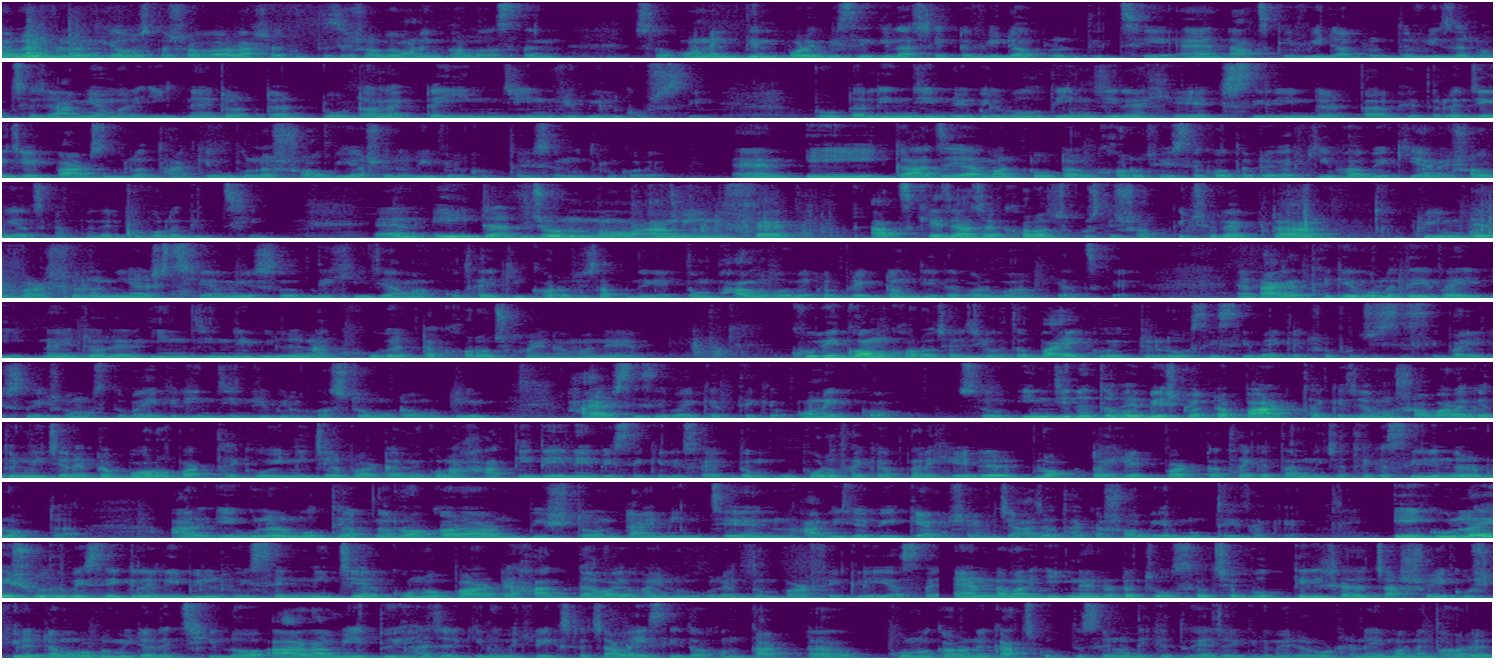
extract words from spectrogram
Hello everyone কি অবস্থা সবার? আশা করতেছি সবাই অনেক ভালো আছেন। সো অনেক দিন পরে বেসিক্যালি আজকে একটা ভিডিও আপলোড দিচ্ছি অ্যান্ড আজকে ভিডিও আপলোড দ্য রিজন হচ্ছে যে আমি আমার ইগনাইটরটার টোটাল একটা ইঞ্জিন রিবিল করছি। টোটাল ইঞ্জিন রিবিল বলতে ইঞ্জিনের হেড সিলিন্ডার তার ভেতরে যে যে পার্টসগুলো থাকে, ওগুলো সবই আসলে রিবিল করতে হয়েছে নতুন করে। অ্যান্ড এই কাজে আমার টোটাল খরচ হয়েছে কত টাকা, কীভাবে কি আমি সবই আজকে আপনাদেরকে বলে দিচ্ছি। অ্যান্ড এইটার জন্য আমি ইনফ্যাক্ট আজকে যা যা খরচ করছি সব কিছুর একটা প্রিন্টেড ভার্সনও নিয়ে আসছি আমি সো দেখি যে আমার কোথায় কি খরচ হয়েছে। আপনাদেরকে একদম ভালোভাবে একটা ব্রেকডাউন দিতে পারব আর কি আজকে। অ্যান্ড আগের থেকে বলে দিই ভাই ইগনাইটরের ইঞ্জিন রিবিলে না খুব একটা খরচ হয় না মানে খুবই কম খরচ হয়। যেহেতু বাইকও একটু লো সিসি বাইক একশো পঁচিশ সিসি বাইক এই সমস্ত বাইকের ইঞ্জিন রিবিল কষ্ট মোটামুটি হায়ার সিসি বাইকের থেকে অনেক কম। সো ইঞ্জিনে তো ভাই বেশ কয়েকটা পার্ট থাকে। যেমন সবার আগে তো নিচের একটা বড় পার্ট থাকে। ওই নিচের পার্টটা আমি কোনো হাতি দেই নেই বেসিক্যালি সো একদম উপরে থাকে আপনার হেডের ব্লকটা হেড পার্টটা থাকে, তার নিচে থেকে সিলিন্ডার ব্লকটা আর এগুলোর মধ্যে আপনার rocker arm piston timing chain হাবিজাবি ক্যামশ্যাফ যা যা থাকা সবই এর মধ্যেই থাকে। এগুলাই শুধু বেসিক্যালি রিবিল্ড হয়েছে নিচের কোনো পার্টে হাত দেওয়াই হয় না, ওগুলো একদম পারফেক্টলি আছে। অ্যান্ড আমার ইগনেটরটা চলছে হচ্ছে বত্রিশ হাজার চারশো একুশ কিলো এটা আমার ওডোমিটারে ছিল, আর আমি দুই হাজার কিলোমিটার এক্সট্রা চালাইছি, তখন তারটা কোনো কারণে কাজ করতেছিল না, দেখে দুই হাজার কিলোমিটার ওঠে নাই। মানে ধরেন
